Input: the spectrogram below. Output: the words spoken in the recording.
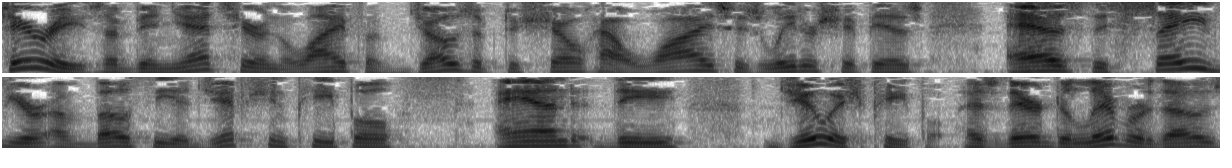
series of vignettes here in the life of Joseph to show how wise his leadership is as the savior of both the Egyptian people and the Jewish people as they're delivered those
